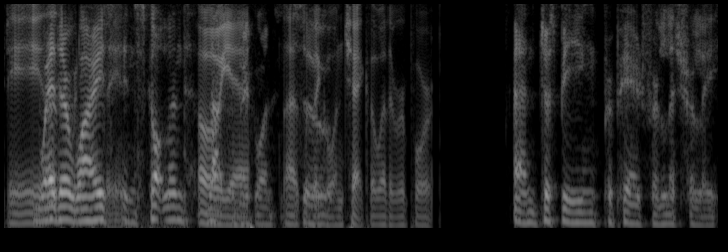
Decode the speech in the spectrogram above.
pretty weather-wise in Scotland, Oh, that's yeah, a big one. That's a big So- one. Check the weather report. and just being prepared for literally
